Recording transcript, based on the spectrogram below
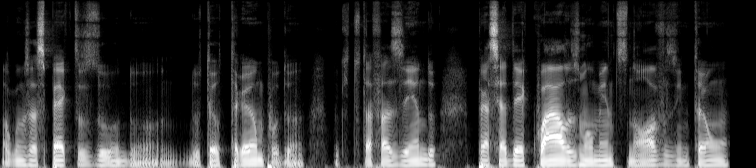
alguns aspectos do, do, do teu trampo, do, do que tu está fazendo, para se adequar aos momentos novos. Então,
